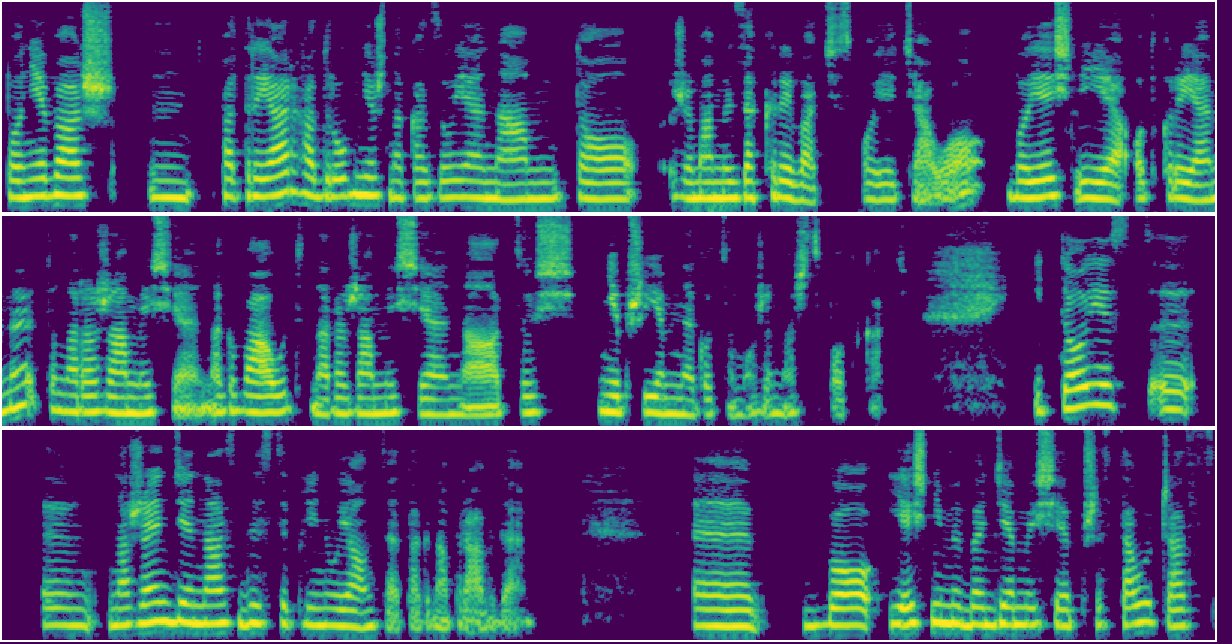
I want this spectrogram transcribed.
ponieważ Mm, patriarchat również nakazuje nam to, że mamy zakrywać swoje ciało, bo jeśli je odkryjemy, to narażamy się na gwałt, narażamy się na coś nieprzyjemnego, co może nas spotkać. I to jest y, y, narzędzie nas dyscyplinujące tak naprawdę. Y, bo jeśli my będziemy się przez cały czas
